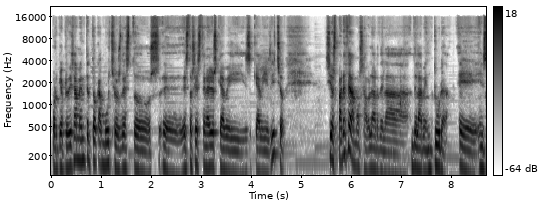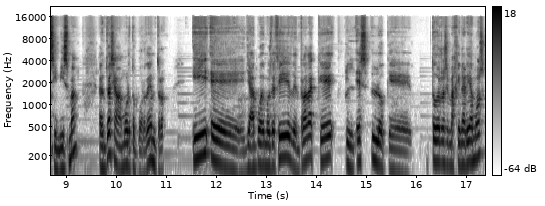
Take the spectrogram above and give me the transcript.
porque precisamente toca muchos de estos, eh, de estos escenarios que habéis, que habéis dicho. Si os parece, vamos a hablar de la, aventura eh, en sí misma. La aventura se llama Muerto por Dentro y eh, ya podemos decir de entrada que es lo que todos nos imaginaríamos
